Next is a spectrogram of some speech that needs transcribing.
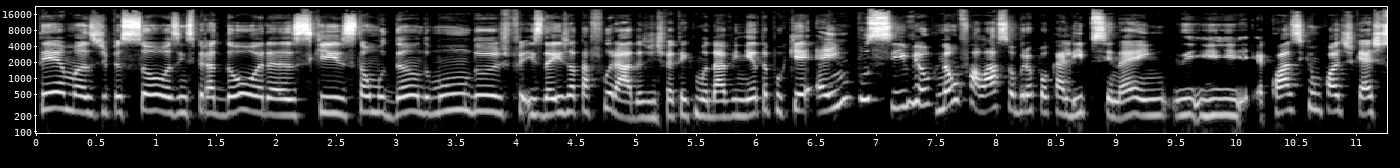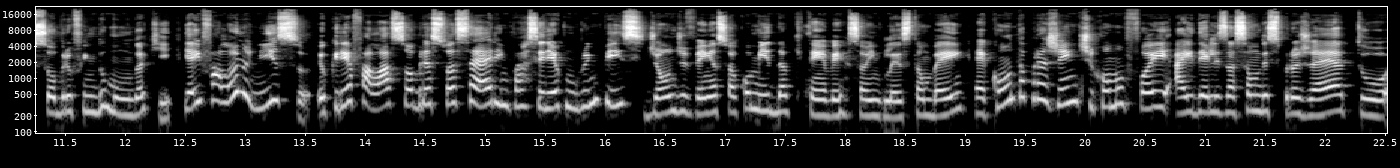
temas de pessoas inspiradoras que estão mudando o mundo. Isso daí já tá furado. A gente vai ter que mudar a vinheta porque é impossível não falar sobre o apocalipse, né? E, e, é quase que um podcast sobre o fim do mundo aqui. E aí, falando nisso, eu queria falar sobre a sua série em parceria com Greenpeace, de onde vem a sua comida, que tem a versão em inglês também. É, conta pra gente como foi a idealização desse projeto,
